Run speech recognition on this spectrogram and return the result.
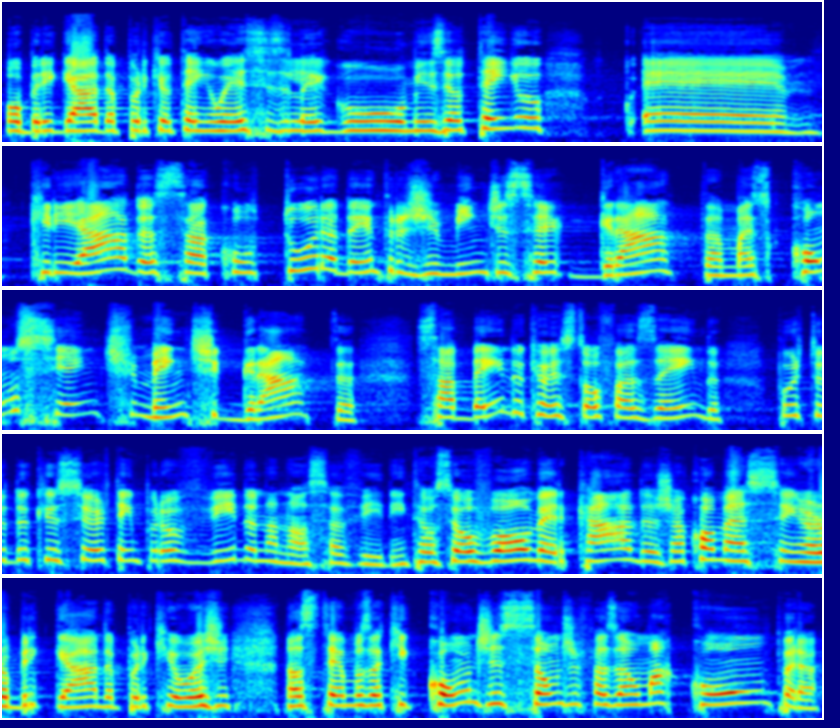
obrigada porque eu tenho esses legumes, eu tenho é, criado essa cultura dentro de mim de ser grata, mas conscientemente grata, sabendo que eu estou fazendo por tudo que o Senhor tem provido na nossa vida. Então, se eu vou ao mercado, eu já começo, Senhor, obrigada, porque hoje nós temos aqui condição de fazer uma compra.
